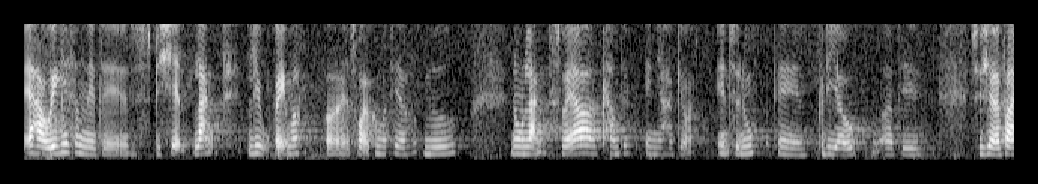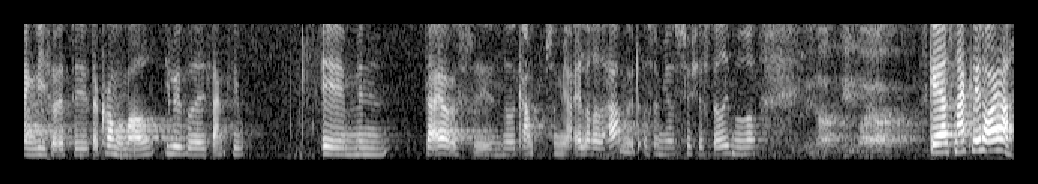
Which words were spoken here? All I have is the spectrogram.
Jeg har jo ikke sådan et øh, specielt langt liv bag mig, og jeg tror, jeg kommer til at møde nogle langt sværere kampe, end jeg har gjort indtil nu, øh, fordi jeg er ung, og det synes jeg, erfaringen viser, at det, der kommer meget i løbet af et langt liv. Øh, men der er også øh, noget kamp, som jeg allerede har mødt, og som jeg synes, jeg stadig møder. Skal jeg snakke lidt højere?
